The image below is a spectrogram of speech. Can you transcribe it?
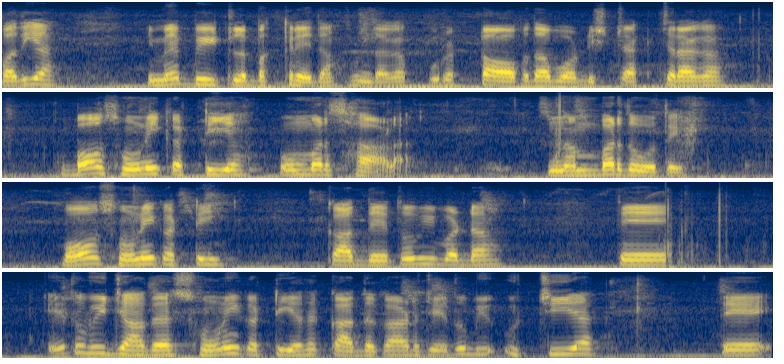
ਵਧੀਆ। ਜਿਵੇਂ ਬੀਟਲ ਬੱਕਰੇ ਦਾ ਹੁੰਦਾਗਾ, ਪੂਰਾ ਟੌਪ ਦਾ ਬਾਡੀ ਸਟਰਕਚਰ ਹੈਗਾ ਬਹੁਤ ਸੋਹਣੀ ਕੱਟੀ ਆ, ਉਮਰ ਸਾਲ ਆ। ਨੰਬਰ 2 ਤੇ, ਬਹੁਤ ਸੋਹਣੀ ਕੱਟੀ, ਕਾਦੇ ਤੋਂ ਵੀ ਵੱਡਾ। ਤੇ ਇਹ ਤੋਂ ਵੀ ਜ਼ਿਆਦਾ ਸੋਹਣੀ ਕੱਟੀ ਆ ਤੇ ਕੱਦ ਕਾਠ 'ਚ ਇਹ ਤੋਂ ਵੀ ਉੱਚੀ ਆ ਤੇ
